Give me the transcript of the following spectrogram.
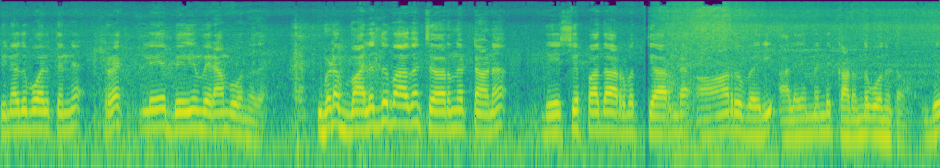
പിന്നെ അതുപോലെ തന്നെ ട്രക്ക് ലേ ബേയും വരാൻ പോകുന്നത്. ഇവിടെ വലത് ഭാഗം ചേർന്നിട്ടാണ് ദേശീയപാത അറുപത്തിയാറിന്റെ ആറ് വരി അലൈൻമെന്റ് കടന്നു പോകുന്നുട്ടോ ഇത്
